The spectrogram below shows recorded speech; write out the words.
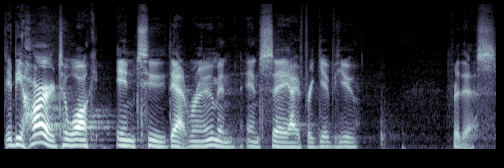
It'd be hard to walk into that room and, and say, I forgive you for this.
